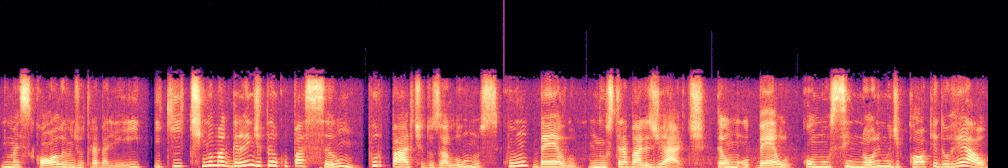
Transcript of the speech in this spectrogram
em uma escola onde eu trabalhei e que tinha uma grande preocupação por parte dos alunos com belo nos trabalhos de arte. Então, o belo como sinônimo de cópia do real.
